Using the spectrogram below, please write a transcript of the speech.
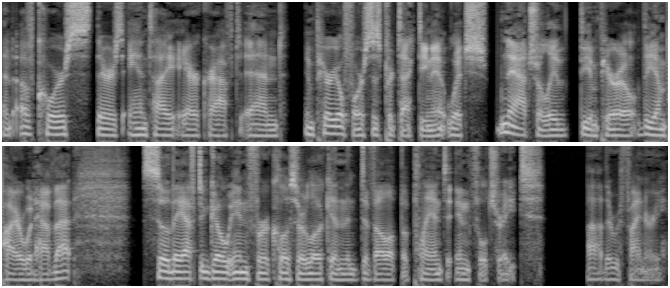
and of course there's anti-aircraft and Imperial forces protecting it, which naturally the Imperial the Empire would have that. So they have to go in for a closer look and then develop a plan to infiltrate uh, the refinery.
